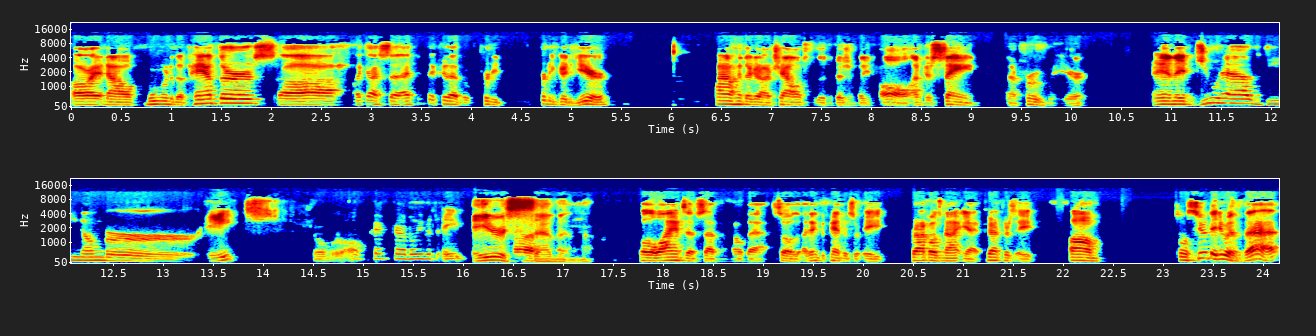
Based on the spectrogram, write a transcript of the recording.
all right, now moving to the Panthers. Uh, like I said, I think they could have a pretty pretty good year. I don't think they're going to challenge for the division lead at all. I'm just saying an improvement year. And they do have the number eight overall pick, I believe it's eight. Eight or seven. Well, the Lions have seven. Know that. So I think the Panthers are eight. Broncos not yet. Panthers eight. Um, so we'll see what they do with that.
